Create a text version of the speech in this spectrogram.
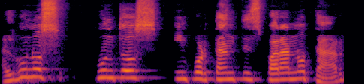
Algunos puntos importantes para notar.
